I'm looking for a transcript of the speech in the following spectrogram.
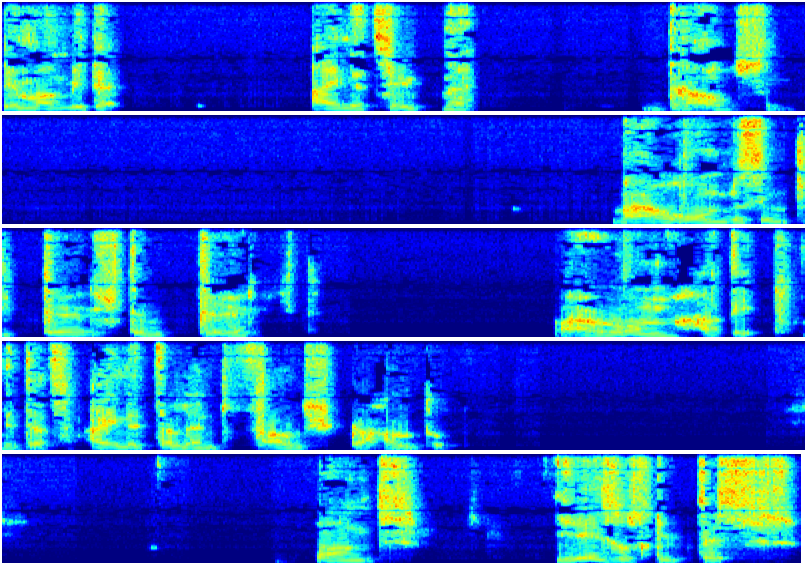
der Mann mit der eine Zentner draußen? Warum sind die Törichten töricht? Warum hat ich mit das eine Talent falsch gehandelt? Und Jesus gibt es,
